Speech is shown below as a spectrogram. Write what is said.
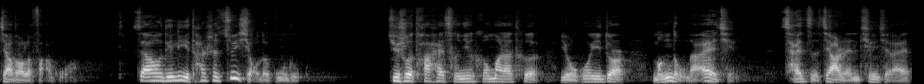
嫁到了法国。在奥地利，她是最小的公主。据说她还曾经和莫扎特有过一段懵懂的爱情。才子佳人听起来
